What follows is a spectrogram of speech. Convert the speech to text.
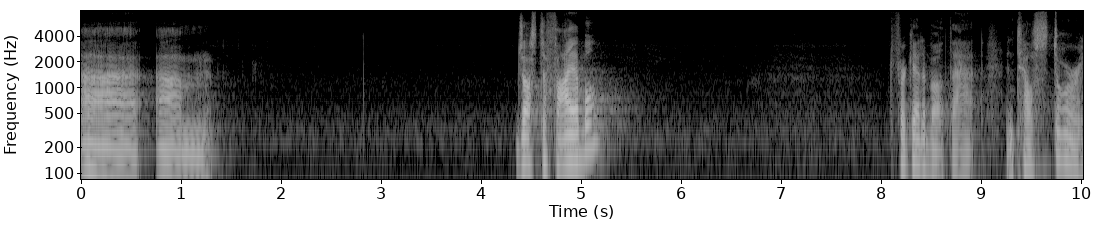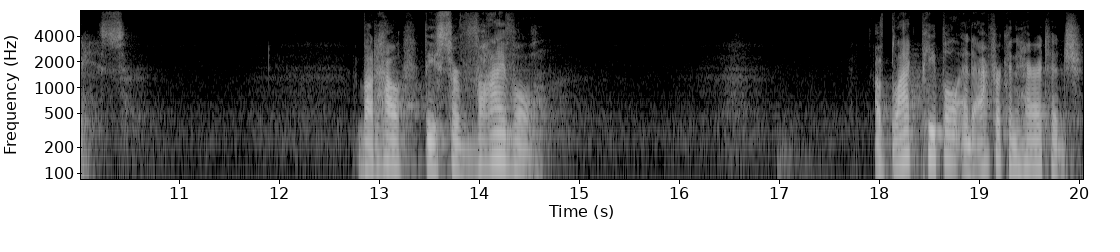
uh, um, justifiable, forget about that and tell stories about how the survival of black people and African heritage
